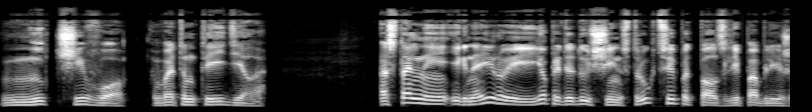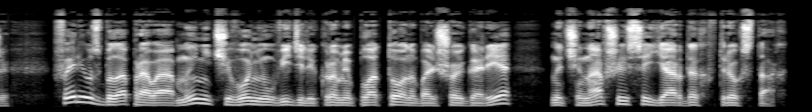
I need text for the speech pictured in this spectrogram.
Ничего, в этом-то и дело. Остальные, игнорируя ее предыдущие инструкции, подползли поближе. Фериус была права, мы ничего не увидели, кроме плато на большой горе, начинавшейся ярдах в трехстах.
